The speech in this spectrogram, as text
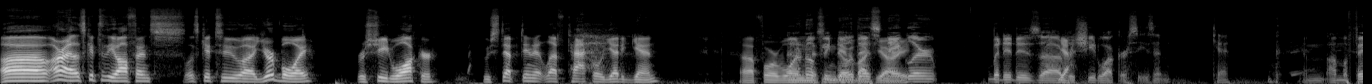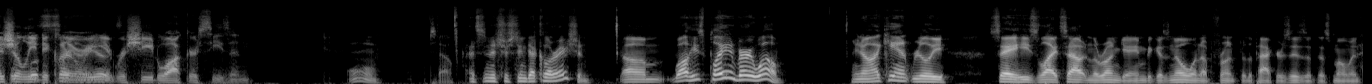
Uh, all right, let's get to the offense. Let's get to uh, your boy, Rasheed Walker, who stepped in at left tackle yet again uh, for one missing David this, Nagler, but it is uh, yeah. Rasheed Walker season. Okay, I'm, I'm officially declaring it Rasheed Walker season. Mm. So that's an interesting declaration. Um, well, he's playing very well. You know, I can't really say he's lights out in the run game because no one up front for the Packers is at this moment,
